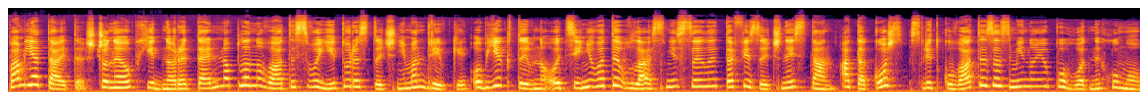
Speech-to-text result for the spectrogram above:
Пам'ятайте, що необхідно ретельно планувати свої туристичні мандрівки, об'єктивно оцінювати власні сили та фізичний стан, а також слідкувати за зміною погодних умов.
